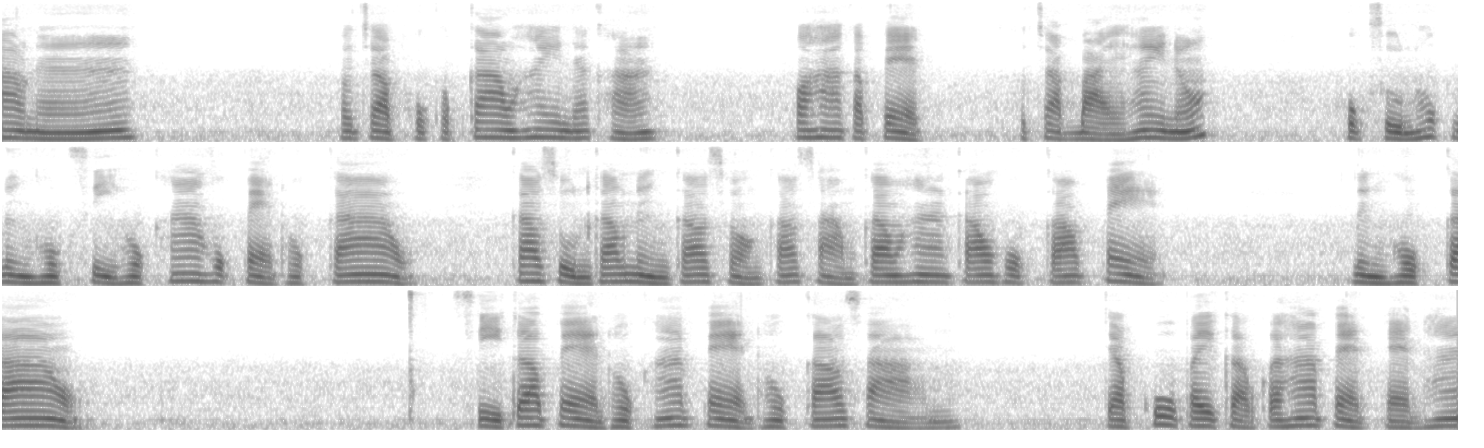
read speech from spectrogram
9 นะ เราจับ 6 กับ 9 ให้นะคะเพราะ 5 กับ 8 เราจับบ่ายให้เนาะ60 61 64 65 68 69 90 91 92 93 95 96 98 หนึ่งหกเก้าสี่เก้าแปดหกห้าแปดหกเก้าสามจับคู่ไปกับก็ห้าแปดแปดห้า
